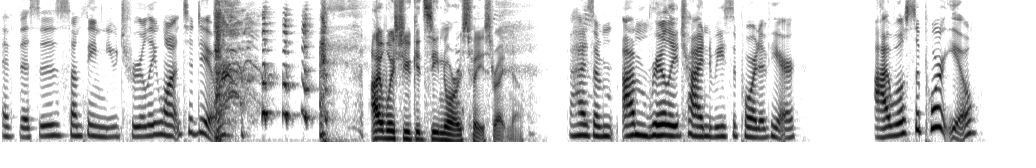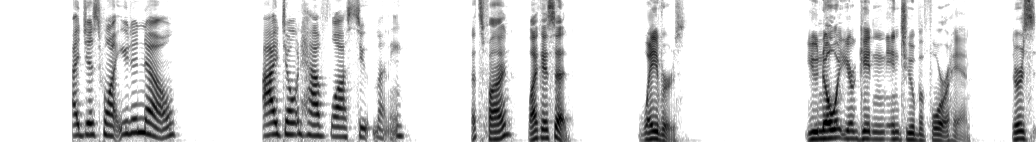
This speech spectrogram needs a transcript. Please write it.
If this is something you truly want to do, I wish you could see Nora's face right now. guys, I'm I'm really trying to be supportive here. I will support you. I just want you to know I don't have lawsuit money. That's fine. Like I said, waivers. You know what you're getting into beforehand. There's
